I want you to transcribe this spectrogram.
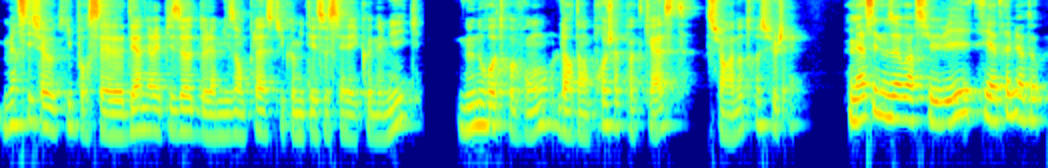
Merci Shaoki pour ce dernier épisode de la mise en place du comité social et économique. Nous nous retrouverons lors d'un prochain podcast sur un autre sujet. Merci de nous avoir suivis et à très bientôt.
